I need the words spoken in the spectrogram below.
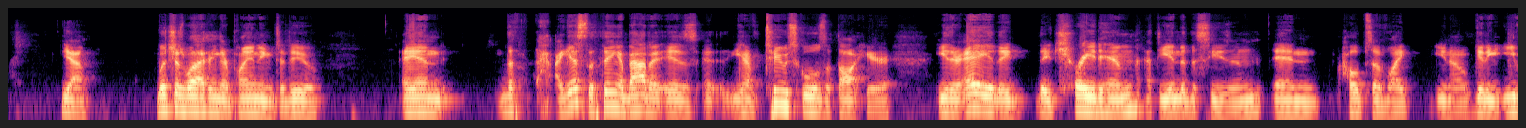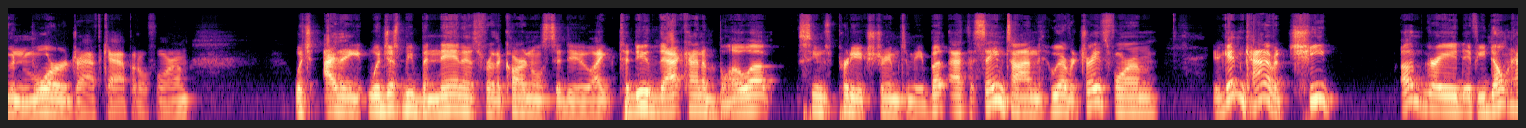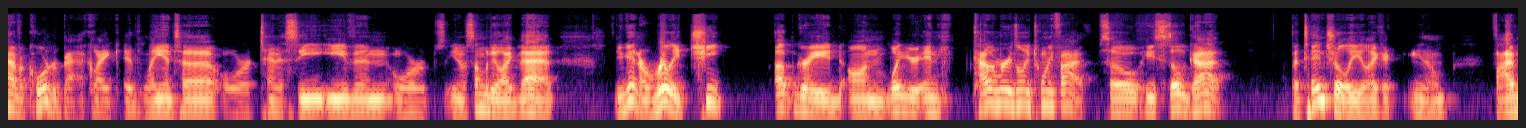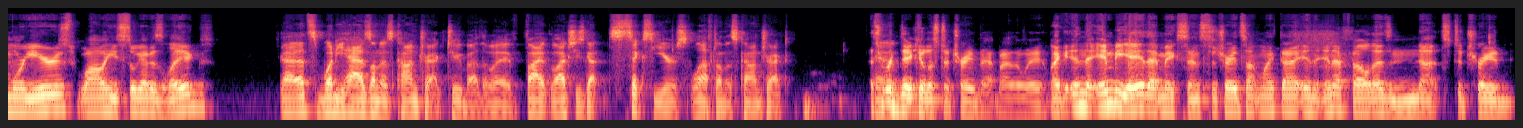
Yeah. Which is what I think they're planning to do. And the I guess the thing about it is uh, you have two schools of thought here. Either A, they they trade him at the end of the season in hopes of like, you know, getting even more draft capital for him which I think would just be bananas for the Cardinals to do. Like to do that kind of blow up seems pretty extreme to me. But at the same time, whoever trades for him, you're getting kind of a cheap upgrade if you don't have a quarterback like Atlanta or Tennessee, even or you know somebody like that. You're getting a really cheap upgrade on what you're in. Kyler Murray's only 25, so he's still got potentially like a you know five more years while he's still got his legs. Yeah, that's what he has on his contract too. By the way, five. Well, actually, he's got six years left on this contract. It's and, ridiculous to trade that. By the way, like in the NBA, that makes sense to trade something like that. In the NFL, that's nuts to trade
